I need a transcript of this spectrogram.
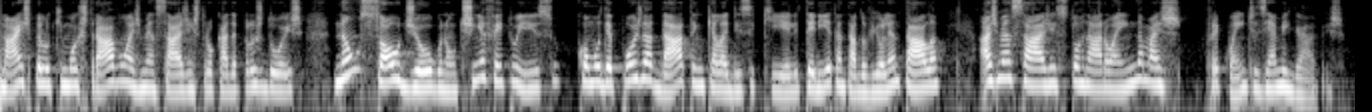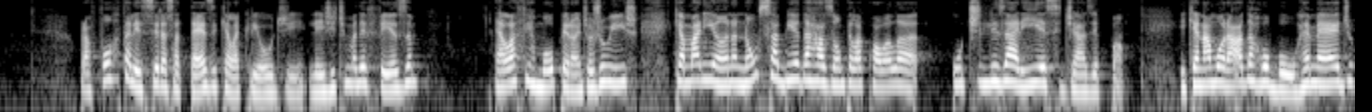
mas pelo que mostravam as mensagens trocadas pelos dois, não só o Diogo não tinha feito isso, como depois da data em que ela disse que ele teria tentado violentá-la, as mensagens se tornaram ainda mais frequentes e amigáveis. Para fortalecer essa tese que ela criou de legítima defesa, ela afirmou perante o juiz que a Mariana não sabia da razão pela qual ela utilizaria esse diazepam e que a namorada roubou o remédio,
